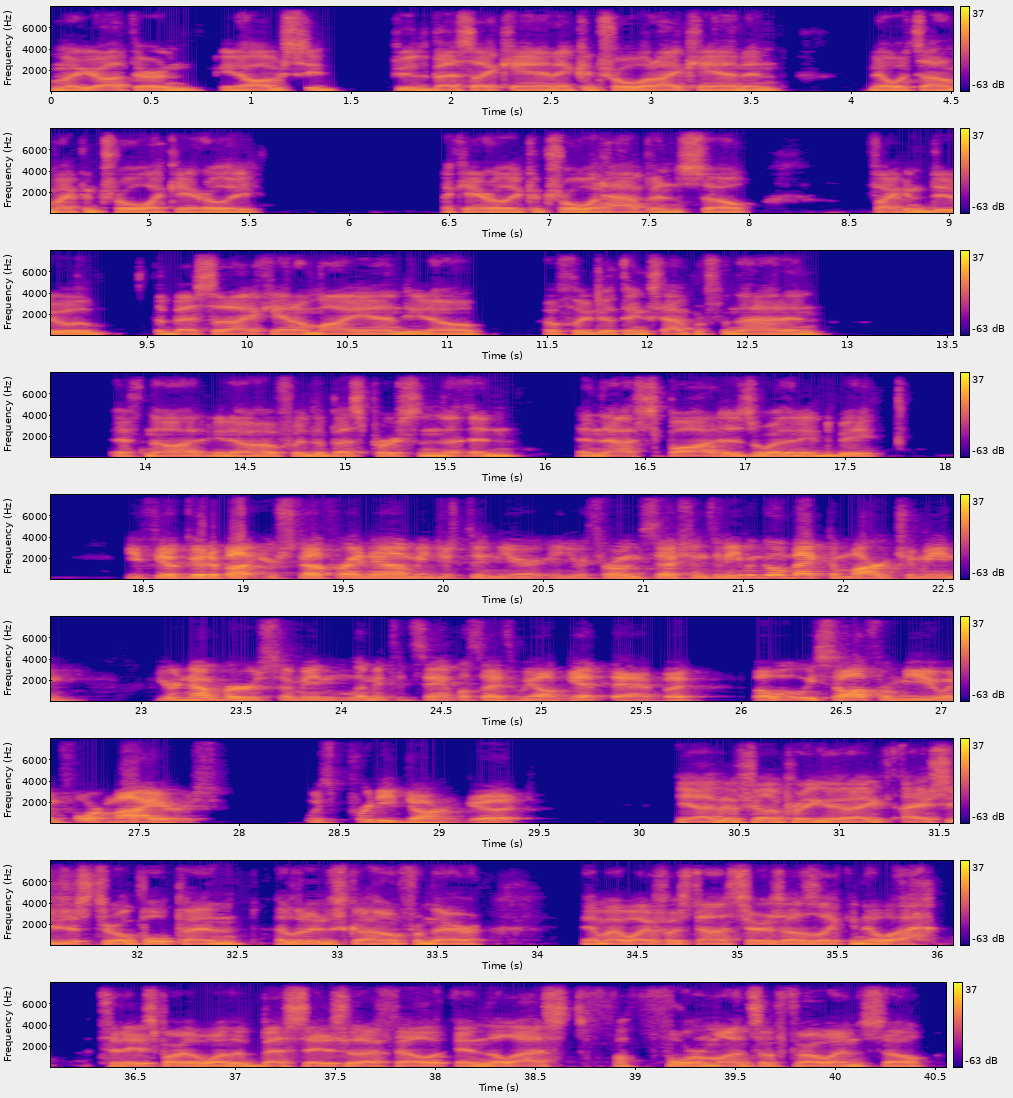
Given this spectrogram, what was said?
I'm gonna go out there and you know obviously do the best I can and control what I can, and know what's out of my control. I can't really I can't really control what happens. So if I can do the best that I can on my end, you know, hopefully good things happen from that, and if not, you know, hopefully the best person in in that spot is where they need to be you feel good about your stuff right now? I mean, just in your in your throwing sessions, and even going back to March. I mean, your numbers. I mean, limited sample size. We all get that, but but what we saw from you in Fort Myers was pretty darn good. Yeah, I've been feeling pretty good. I, I actually just threw a bullpen. I literally just got home from there, and my wife was downstairs. I was like, you know what? Today's probably one of the best days that I felt in the last four months of throwing. So,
